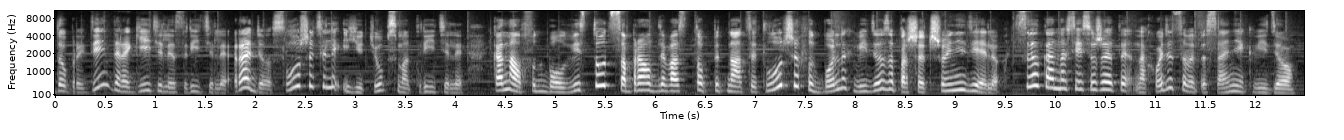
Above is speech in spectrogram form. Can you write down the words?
Добрый день, дорогие телезрители, радиослушатели и YouTube-смотрители. Канал Футбол Весь Тут собрал для вас топ-15 лучших футбольных видео за прошедшую неделю. Ссылка на все сюжеты находится в описании к видео.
